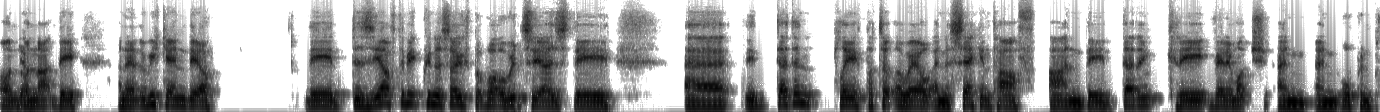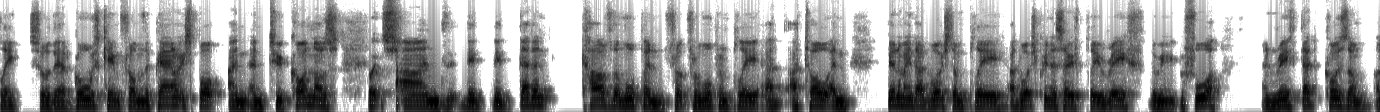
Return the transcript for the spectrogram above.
on, yep. on that day. And then at the weekend there, they deserve to beat Queen of South, but what I would say is they uh, they didn't play particularly well in the second half, and they didn't create very much in, in open play. So their goals came from the penalty spot and, and two corners, Which... and they, they didn't carve them open from, from open play at, at all. And bear in mind, I'd watched them play. I'd watched Queen of South play Raith the week before, and Raith did cause them a,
